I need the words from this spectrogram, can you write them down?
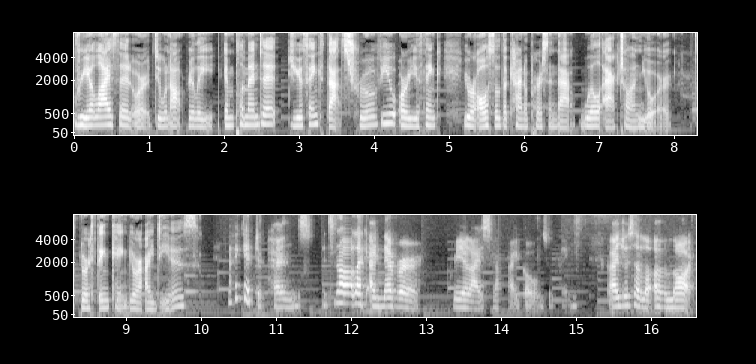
realize it or do not really implement it? Do you think that's true of you or you think you're also the kind of person that will act on your your thinking, your ideas? I think it depends. It's not like I never realize my goals and things, but I just a lot, a lot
